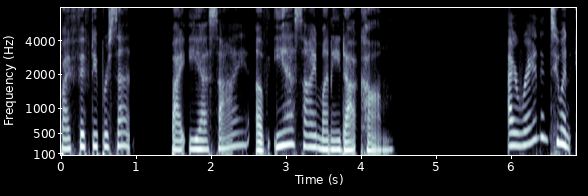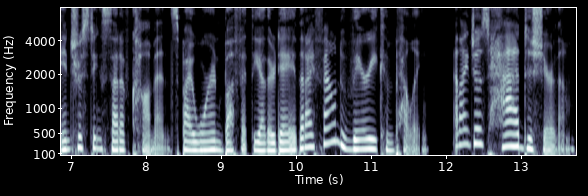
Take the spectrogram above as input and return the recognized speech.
by 50% by ESI of esimoney.com. I ran into an interesting set of comments by Warren Buffett the other day that I found very compelling, and I just had to share them.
